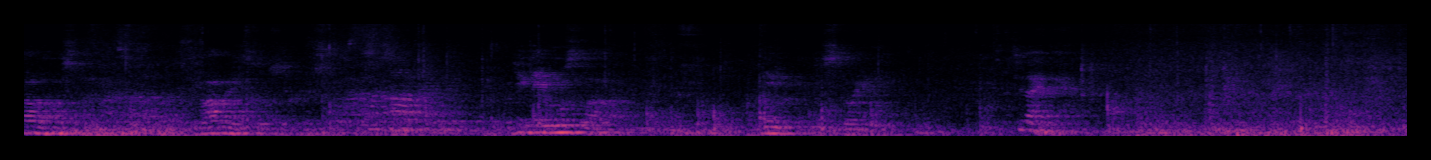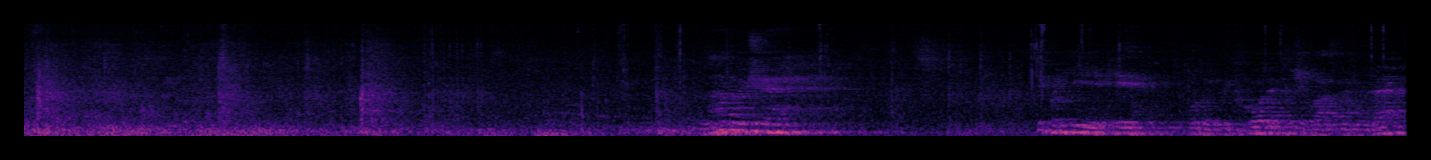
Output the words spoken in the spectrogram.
Слава Ісусу Христу! Тільки йому слава. Він достойний. Сідайте. Згадуючи ті події, які будуть підходити, чи власне вже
